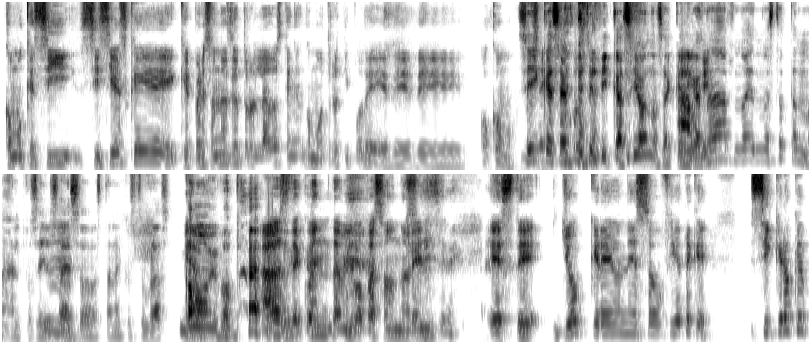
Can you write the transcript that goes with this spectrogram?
como que sí, sí, sí es que, que, personas de otros lados tengan como otro tipo de, de, de o cómo. sí, que sea justificación, o sea, que ah, digan, ah, no, no, está tan mal, pues ellos a mm. eso están acostumbrados. como mi papá. Haz de cuenta, mi papá sonorense. Este, yo creo en eso, fíjate que sí creo que,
